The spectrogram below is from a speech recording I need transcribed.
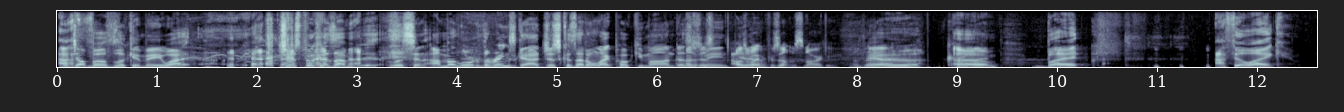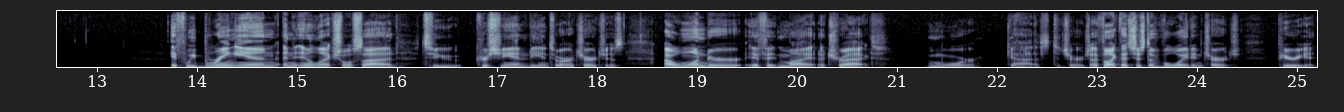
But y'all fe- both look at me. What? just because I'm listen, I'm a Lord of the Rings guy. Just because I don't like Pokemon I was, doesn't just, mean I was you know. waiting for something snarky. I was like, Yeah. "Ugh. Um, but I feel like if we bring in an intellectual side to Christianity into our churches, I wonder if it might attract more guys to church. I feel like that's just a void in church. Period.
